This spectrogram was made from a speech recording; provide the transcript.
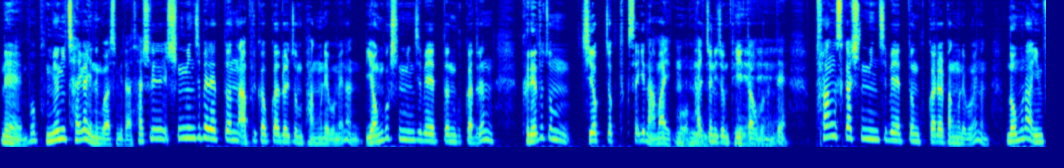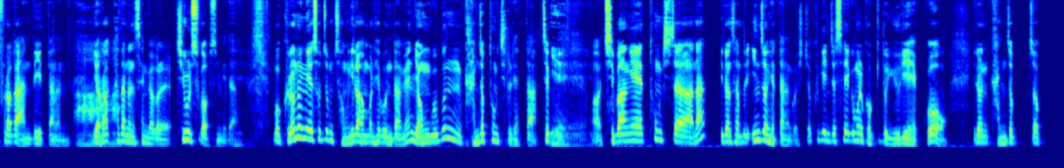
네, 뭐 분명히 차이가 있는 것 같습니다. 사실 식민 지배했던 아프리카 국가들 좀 방문해 보면은 영국 식민 지배했던 국가들은 그래도 좀 지역적 특색이 남아 있고 음, 발전이 좀 돼 있다고 예. 보는데 프랑스가 식민 지배했던 국가를 방문해 보면은 너무나 인프라가 안 돼 있다는 아. 열악하다는 생각을 지울 수가 없습니다. 예. 뭐 그런 의미에서 좀 정리를 한번 해본다면 영국은 간접 통치를 했다. 즉 예. 어, 지방의 통치자나 이런 사람들이 인정했다는 것이죠. 그게 이제 세금을 걷기도 유리했고 이런 간접적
